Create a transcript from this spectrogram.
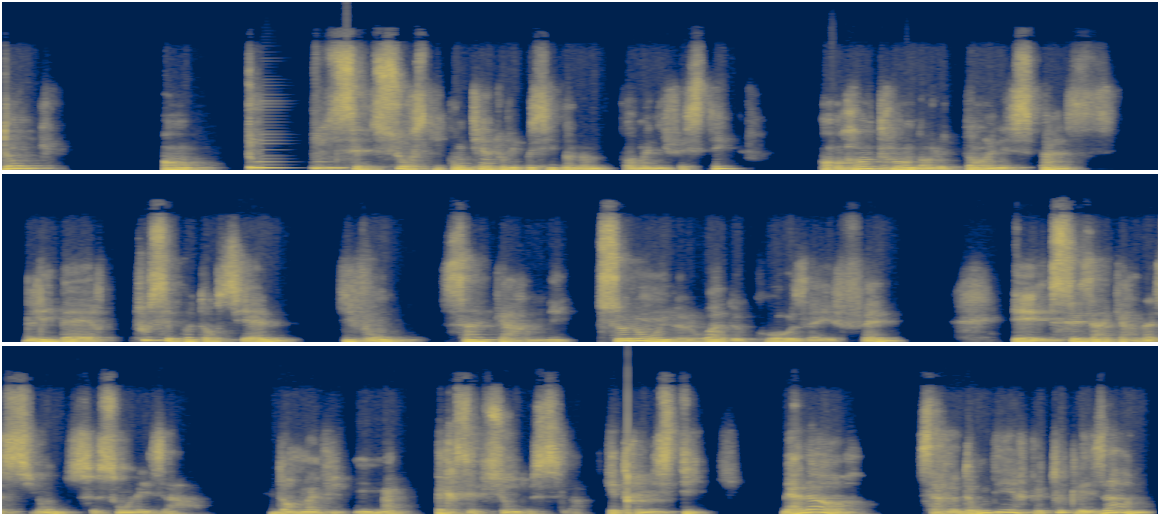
Donc, en toute cette source qui contient tous les possibles dans notre corps manifesté, en rentrant dans le temps et l'espace, libère tous ces potentiels qui vont s'incarner selon une loi de cause à effet. Et ces incarnations, ce sont les âmes dans ma, perception de cela, qui est très mystique. Mais alors, ça veut donc dire que toutes les âmes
